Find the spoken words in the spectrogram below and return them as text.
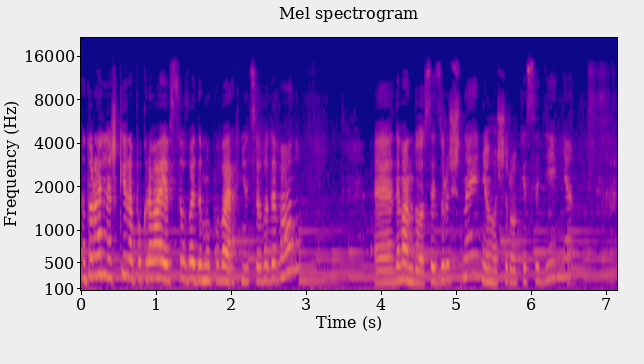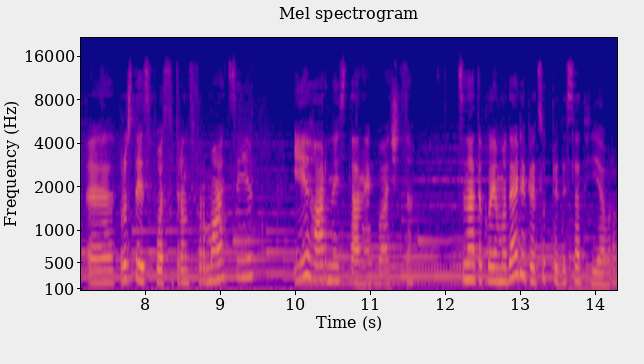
Натуральна шкіра покриває всю видиму поверхню цього дивану. Е, Диван досить зручний, в нього широке сидіння, е, простий спосіб трансформації і гарний стан, як бачите. Ціна такої моделі 550 євро.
